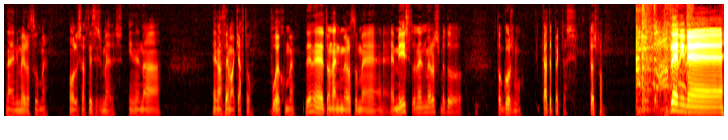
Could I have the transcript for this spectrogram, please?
να ενημερωθούμε όλες αυτές τις μέρες. Είναι ένα, ένα θέμα και αυτό που έχουμε. Δεν είναι το να ενημερωθούμε εμείς, το να ενημερώσουμε το, τον κόσμο. Κατ' επέκταση. Τέλος πάντων. Δεν είναι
